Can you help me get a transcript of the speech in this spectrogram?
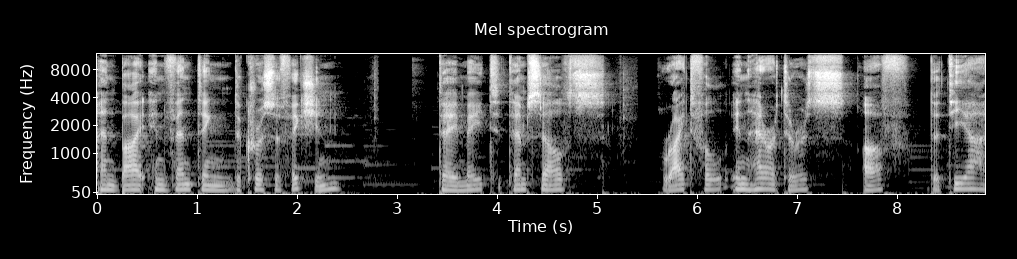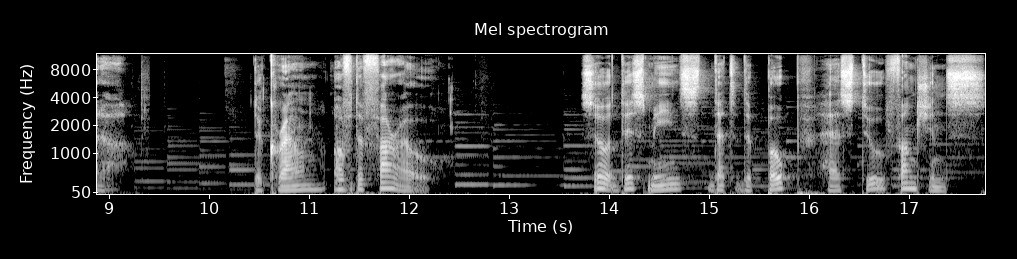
and by inventing the crucifixion, they made themselves rightful inheritors of the tiara, the crown of the pharaoh. So this means that the Pope has two functions.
